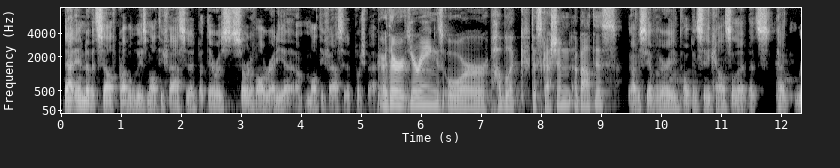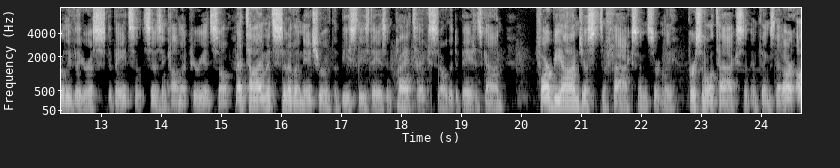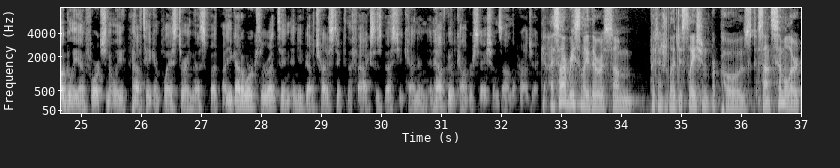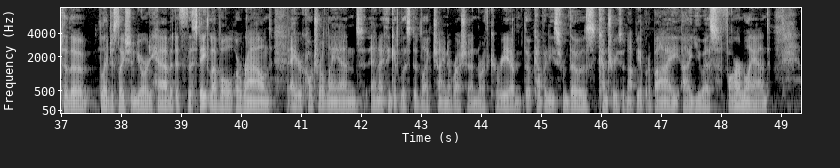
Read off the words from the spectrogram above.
that in and of itself probably is multifaceted, but there was sort of already a, a, multifaceted pushback. Are there hearings or public discussion about this? obviously have a very open city council that, that's had really vigorous debates and citizen comment periods. So at time, it's sort of a nature of the beast these days in politics. Right. You know, the debate has gone far beyond just the facts and certainly personal attacks and, and, things that are ugly, unfortunately, have taken place during this. But uh, you got to work through it and, and, you've got to try to stick to the facts as best you can and, and have good conversations on the project. I saw recently there was some potential legislation proposed sounds similar to the legislation you already have at the state level around agricultural land and i think it listed like china russia and north korea the companies from those countries would not be able to buy uh, us farmland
